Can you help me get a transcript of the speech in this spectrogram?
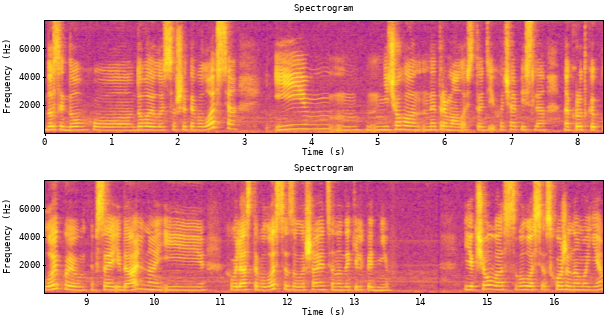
досить довго доводилось сушити волосся. І нічого не трималось тоді. Хоча після накрутки плойкою все ідеально і хвилясте волосся залишається на декілька днів. Якщо у вас волосся схоже на моє,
